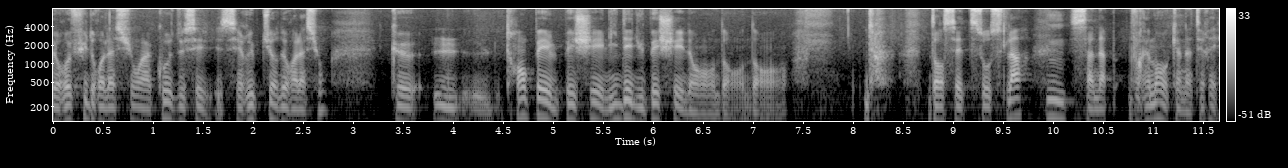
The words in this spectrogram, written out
refus de relation, à cause de ces, ruptures de relation, que tremper le péché, l'idée du péché dans, dans, dans, cette sauce-là, hmm. ça n'a vraiment aucun intérêt.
